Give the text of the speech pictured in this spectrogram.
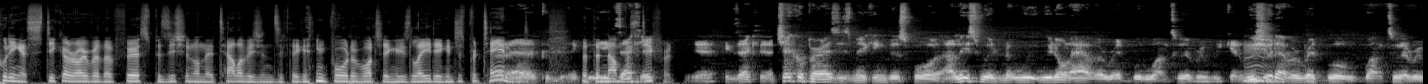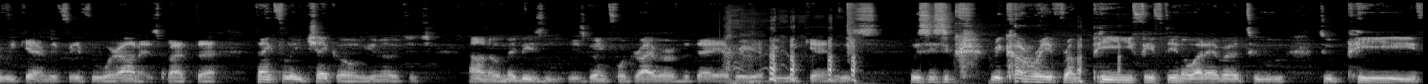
putting a sticker over the first position on their televisions if they're getting bored of watching who's leading and just pretend yeah, could, that the exactly. number's different. Yeah, exactly. Checo Perez is making the sport. At least we we don't have a Red Bull one two every weekend. Mm. We hmm. should have a Red Bull one two every weekend if if we were honest. But uh, thankfully, Checo, you know, I don't know, maybe he's, he's going for driver of the day every every weekend. With, his recovery from P fifteen or whatever to to P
